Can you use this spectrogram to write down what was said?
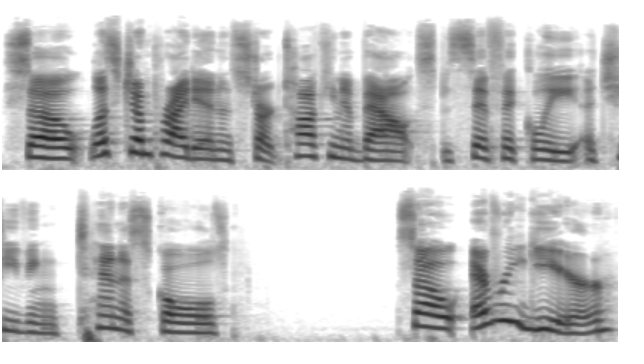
So let's jump right in and start talking about specifically achieving tennis goals. So every year,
